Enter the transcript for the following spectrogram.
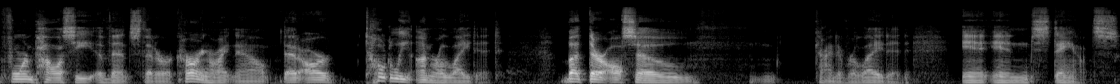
foreign policy events that are occurring right now that are totally unrelated, but they're also kind of related in, in stance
